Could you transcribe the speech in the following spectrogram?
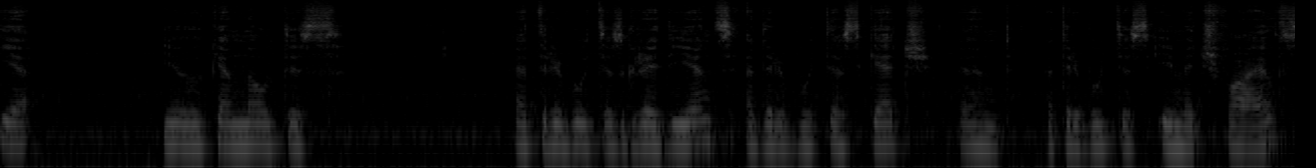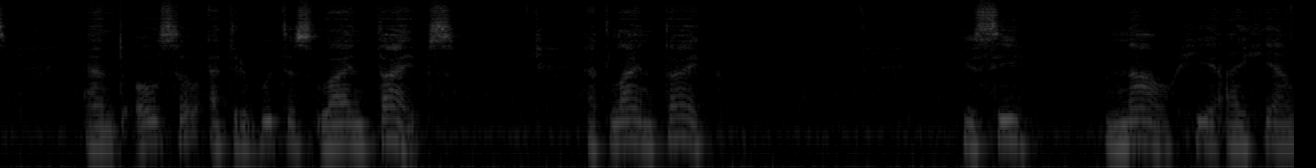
here you can notice attributes gradients, attributes sketch and attributes image files and also attributes line types. At line type you see now here I have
